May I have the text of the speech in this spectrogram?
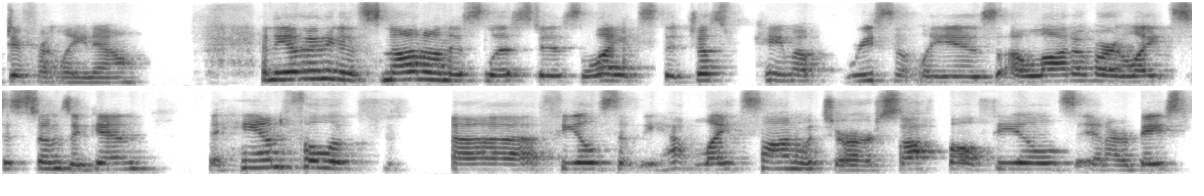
differently now. And the other thing that's not on this list is lights that just came up recently is a lot of our light systems, again, the handful of uh, fields that we have lights on, which are our softball fields and our base,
